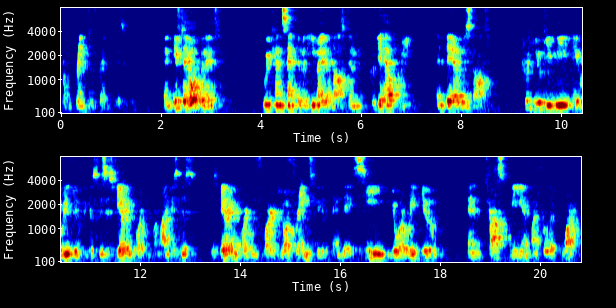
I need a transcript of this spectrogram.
from friend to friend, basically. And if they open it, we can send them an email and ask them, could you help me? And there we start. Could you give me a review? Because this is very important for my business It's very important for your friends because then they see your review and trust me and my product more.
